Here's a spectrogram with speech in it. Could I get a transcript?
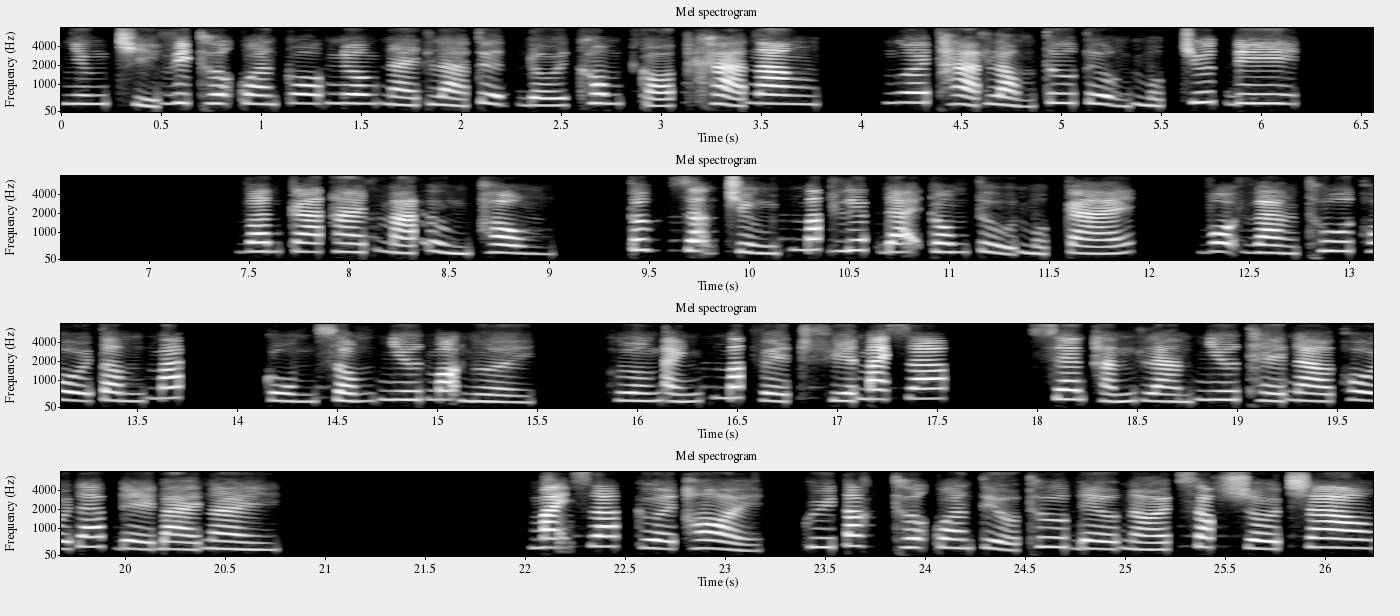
nhưng chỉ vì thượng quan cô nương này là tuyệt đối không có khả năng. Ngươi thả lỏng tư tưởng một chút đi. Văn ca hai má ửng hồng, tức giận trừng mắt liếc đại công tử một cái, vội vàng thu hồi tầm mắt, cùng sống như mọi người, hướng ánh mắt về phía mạnh giáp, xem hắn làm như thế nào hồi đáp đề bài này. Mạnh ra cười hỏi, quy tắc thượng quan tiểu thư đều nói xong rồi sao?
